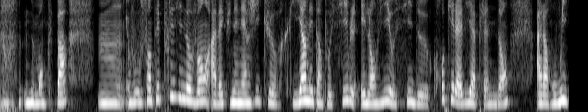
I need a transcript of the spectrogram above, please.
ne manquent pas. Hum, vous vous sentez plus innovant avec une énergie que rien n'est impossible, et l'envie aussi de croquer la vie à pleines dents. Alors oui,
